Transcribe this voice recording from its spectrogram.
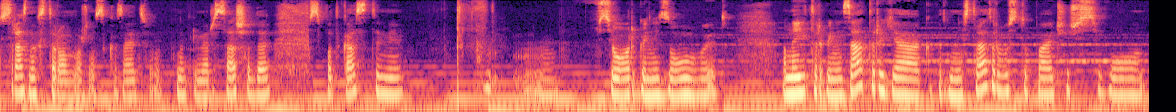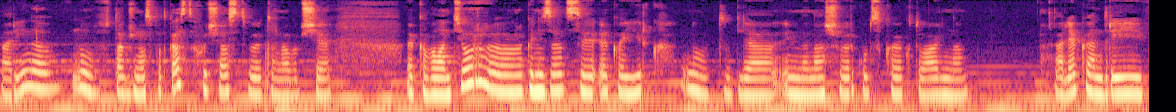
с разных сторон, можно сказать. Вот, например, Саша, да, с подкастами все организовывает. Анаит организатор, я как администратор выступаю чаще всего. Арина, ну, также у нас в подкастах участвует. Она вообще эко-волонтер организации Эко-Ирк. Ну, это для именно нашего Иркутска актуально. Олег и Андрей,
